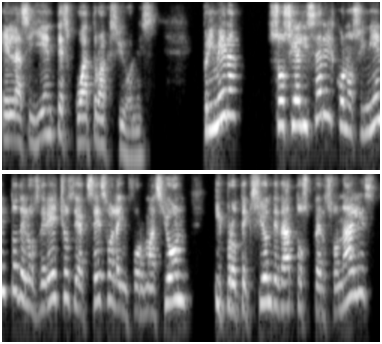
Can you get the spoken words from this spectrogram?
en las siguientes cuatro acciones. Primera, socializar el conocimiento de los derechos de acceso a la información y protección de datos personales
